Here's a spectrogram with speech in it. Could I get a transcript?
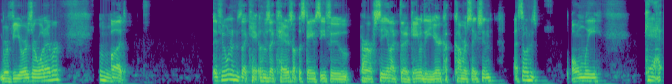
reviewers or whatever Mm. but if anyone who's like who's like cares about this game Sifu or seeing like the game of the year conversation as someone who's only can't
